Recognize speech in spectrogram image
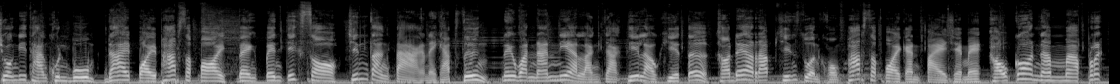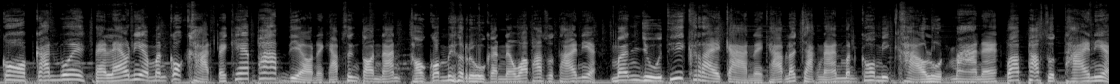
ช่วงที่ทางคุณบูม ได้ปล่อยภาพสปอยแบ่งเป็นจิ๊กซอว์ชิ้นต่างๆนะครับซึ่งในวันนั้นเนี่ยหลังจากที่เหล่าครีเอเตอร์เขาได้รับชิ้นส่วนของภาพสปอยกันไปใช่ไหมเขาก็นำมาประกอบกันเว้ยแต่แล้วเนี่ยมันก็ขาดไปแค่ภาพเดียวนะครับซึ่งตอนนั้นเขาก็ไม่รู้กันนะว่าภาพสุดท้ายเนี่ยมันอยู่ที่ใครกันนะครับแล้วจากนั้นมันก็มีข่าวหลุดมานะว่าภาพสุดท้ายเนี่ย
